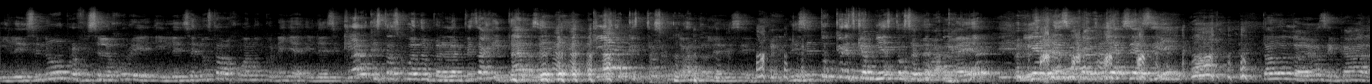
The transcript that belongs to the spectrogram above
Y le dice, no, profe, se lo juro. Y, le dice, no estaba jugando con ella. Y le dice, claro que estás jugando, pero la empieza a agitar así. Claro que estás jugando, le dice. Le dice, ¿tú crees que a mí esto se me va a caer? Y en eso cuando hace así, todos lo vemos en cámara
